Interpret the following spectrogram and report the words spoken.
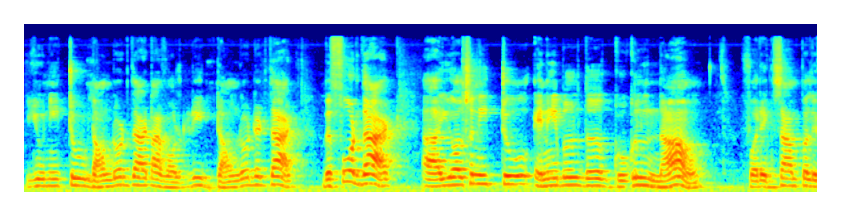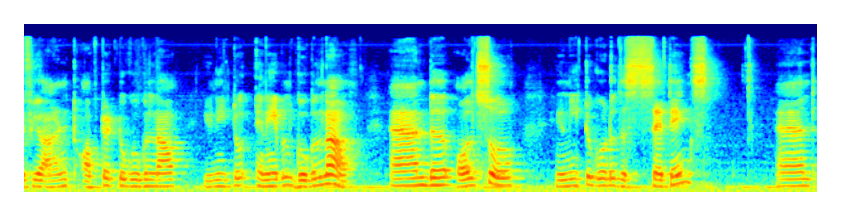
you need to download that. I've already downloaded that. Before that uh, you also need to enable the Google Now. For example if you aren't opted to Google Now you need to enable Google Now. And uh, also you need to go to the settings. And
